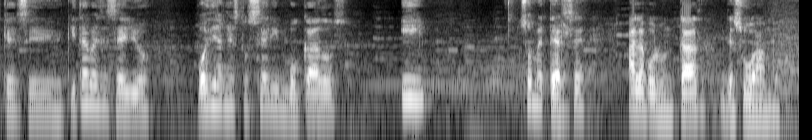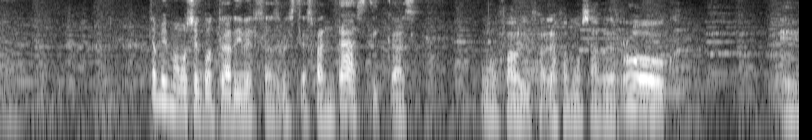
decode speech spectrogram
que se quitaba ese sello, podían estos ser invocados y someterse a la voluntad de su amo. También vamos a encontrar diversas bestias fantásticas, como la famosa Berrock, eh,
